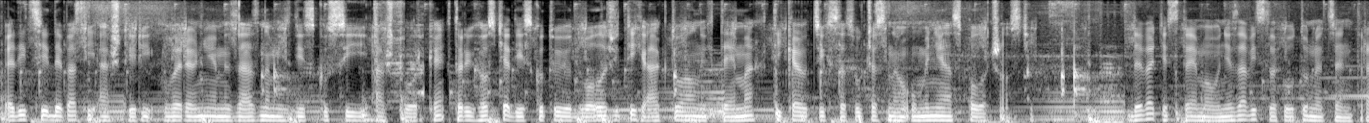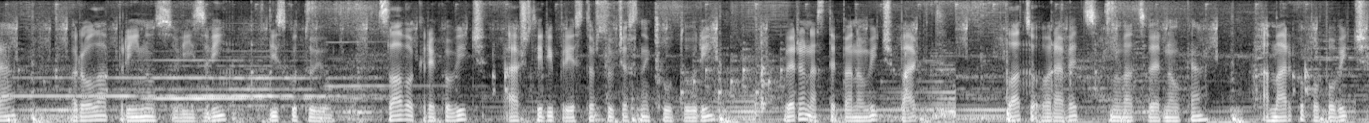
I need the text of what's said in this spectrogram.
V edícii Debaty A4 uverejňujeme záznamy z diskusí A4, v ktorých hostia diskutujú o dôležitých a aktuálnych témach týkajúcich sa súčasného umenia a spoločnosti. V debate s témou Nezávislé kultúrne centra, rola, prínos, výzvy Diskutujú Slavo Krekovič, A4 Priestor súčasnej kultúry, Verona Stepanovič, Pakt, Placo Oravec, Nová Cvernovka a Marko Popovič,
